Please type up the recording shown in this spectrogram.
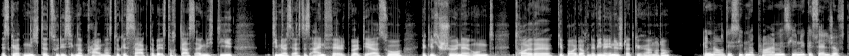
Es gehört nicht dazu, die Signa Prime hast du gesagt, aber ist doch das eigentlich die, die mir als erstes einfällt, weil der so wirklich schöne und teure Gebäude auch in der Wiener Innenstadt gehören, oder? Genau, die Signa Prime ist jene Gesellschaft,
